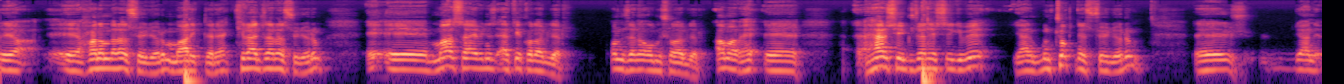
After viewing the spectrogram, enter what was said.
e, e, hanımlara söylüyorum, maliklere, kiracılara söylüyorum. E, e, mal sahibiniz erkek olabilir. Onun üzerine olmuş olabilir. Ama e, her şey güzelleştiği gibi yani bunu çok net söylüyorum. E, yani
